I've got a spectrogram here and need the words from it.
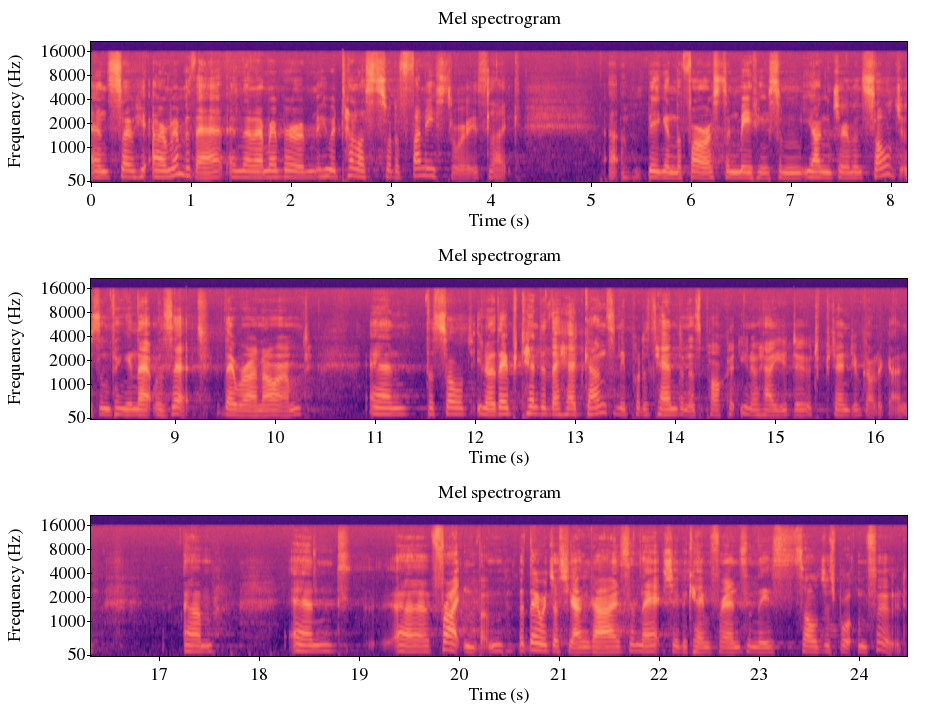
And so he, I remember that, and then I remember he would tell us sort of funny stories, like uh, being in the forest and meeting some young German soldiers and thinking that was it. They were unarmed. And the soldier, you know, they pretended they had guns, and he put his hand in his pocket, you know how you do to pretend you've got a gun, um, and uh, frightened them. But they were just young guys, and they actually became friends, and these soldiers brought them food.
